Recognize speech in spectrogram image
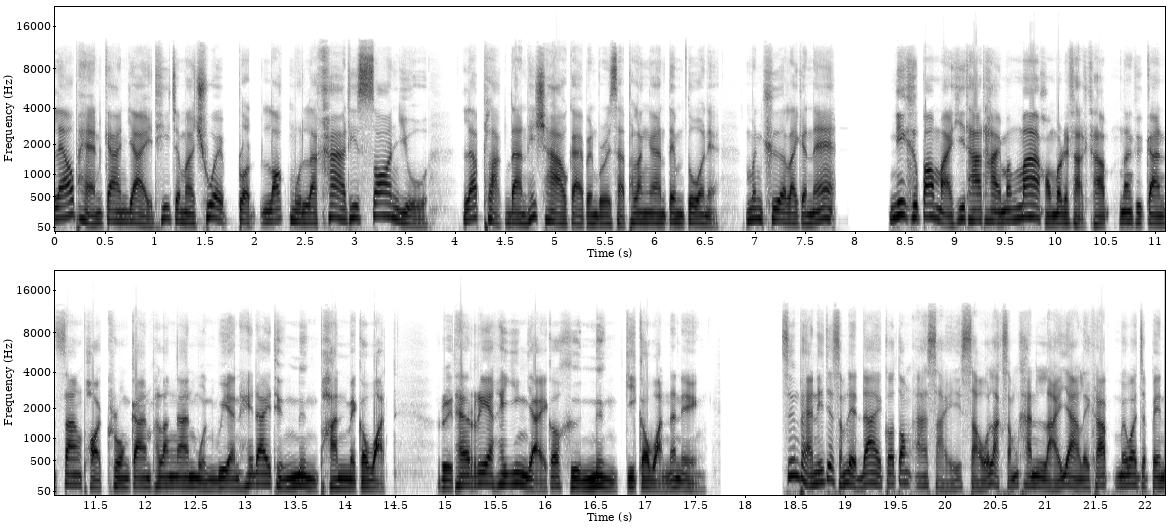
แล้วแผนการใหญ่ที่จะมาช่วยปลดล็อกมูลค่าที่ซ่อนอยู่ และผลักดันให้ชาวกลายเป็นบริษัทพลังงานเต็มตัวเนี่ย มันคืออะไรกันแน่ นี่คือเป้าหมายที่ท้าทายมากๆของบริษัทครับ นั่นคือการสร้างพอร์ตโครงการพลังงานหมุนเวียนให้ได้ถึง 1,000 เมกะวัตต์ หรือถ้าเรียกให้ยิ่งใหญ่ก็คือ 1 กิกะวัตต์นั่นเอง ซึ่งแผนนี้จะสำเร็จได้ก็ต้องอาศัยเสาหลักสำคัญหลายอย่างเลยครับ ไม่ว่าจะเป็น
